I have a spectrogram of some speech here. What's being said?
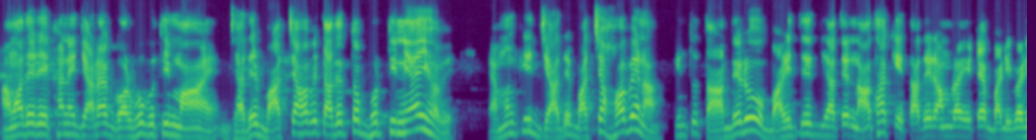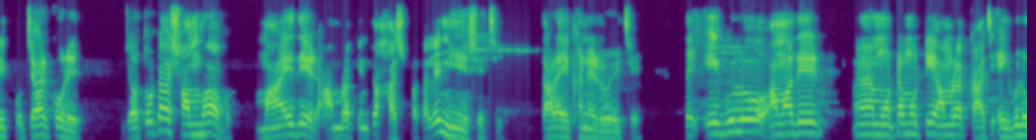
আমাদের এখানে যারা গর্ভবতী মা যাদের বাচ্চা হবে তাদের তো ভর্তি নেওয়াই হবে। এমনকি যাদের বাচ্চা হবে না কিন্তু তাদেরও বাড়িতে যাতে না থাকে তাদের আমরা এটা বাড়ি বাড়ি প্রচার করে যতটা সম্ভব মায়েদের আমরা কিন্তু হাসপাতালে নিয়ে এসেছি। তারা এখানে রয়েছে। তাই এগুলো আমাদের মোটামুটি আমরা কাজ এগুলো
